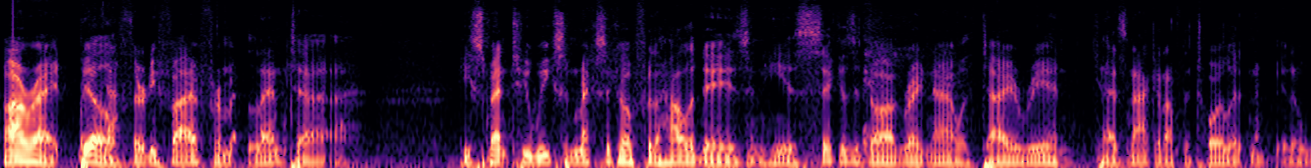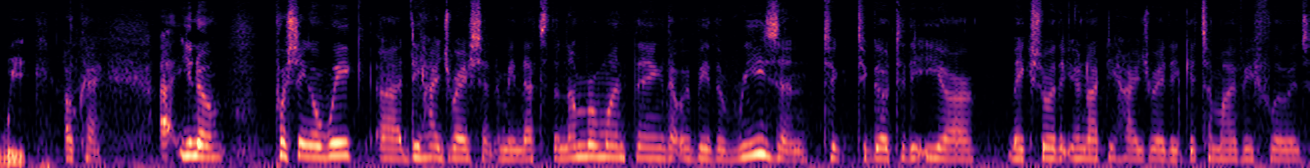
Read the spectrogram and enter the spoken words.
All right, Bill, 35 from Atlanta. He spent two weeks in Mexico for the holidays, and he is sick as a dog right now with diarrhea and has not got off the toilet in a, in a week. Okay. Uh, you know, pushing a week, uh, dehydration. I mean, that's the number one thing that would be the reason to, to go to the ER. Make sure that you're not dehydrated, get some IV fluids.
